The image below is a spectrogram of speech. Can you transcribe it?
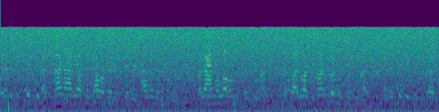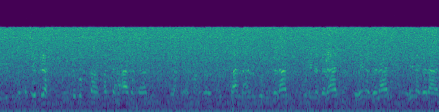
والتي تكسر اسنانها لياخذ هواء بين السنين. هذا ملعون. فلعن الله المستوجمات الواشمات والمستوجمات التي الابره تبقى قدها هذا كانها نجوم ثلاث وهنا ثلاث وهنا ثلاث وهنا ثلاث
